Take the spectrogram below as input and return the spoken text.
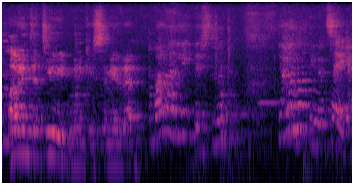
Har inte tid, min kissemirre. Bara en liten stund. Jag har någonting att säga.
